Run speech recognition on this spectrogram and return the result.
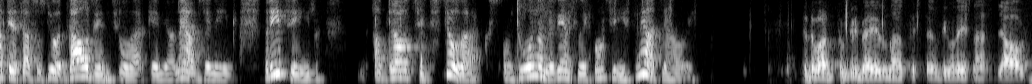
attiecās uz ļoti daudziem cilvēkiem, jo neapzinīga rīcība apdraud citus cilvēkus. Un to nu neviens likums īsti neatļauj. Edvards, tu gribēji runāt, es tev divreiz neesmu ļāvis.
